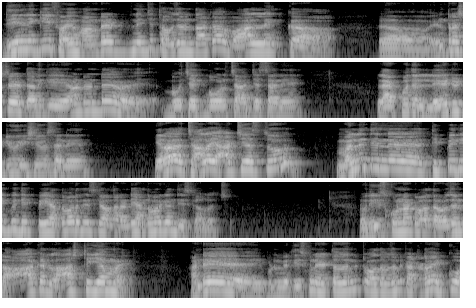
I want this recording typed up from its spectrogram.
దీనికి ఫైవ్ హండ్రెడ్ నుంచి థౌజండ్ దాకా వాళ్ళు ఇంకా ఇంట్రెస్టెడ్ దానికి ఏమంటంటే చెక్ బౌన్స్ ఛార్జెస్ అని లేకపోతే లేట్ డ్యూ ఇష్యూస్ అని ఇలా చాలా యాడ్ చేస్తూ మళ్ళీ దీన్ని తిప్పి తిప్పి తిప్పి ఎంతవరకు తీసుకెళ్తారంటే ఎంతవరకు తీసుకెళ్ళవచ్చు నువ్వు తీసుకున్న ట్వెల్వ్ థౌజండ్ ఆఖరి లాస్ట్ ఈఎంఐ. అంటే ఇప్పుడు మీరు తీసుకున్న ఎయిట్ థౌసండ్ ట్వెల్వ్ థౌసండ్ కట్టడం ఎక్కువ.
